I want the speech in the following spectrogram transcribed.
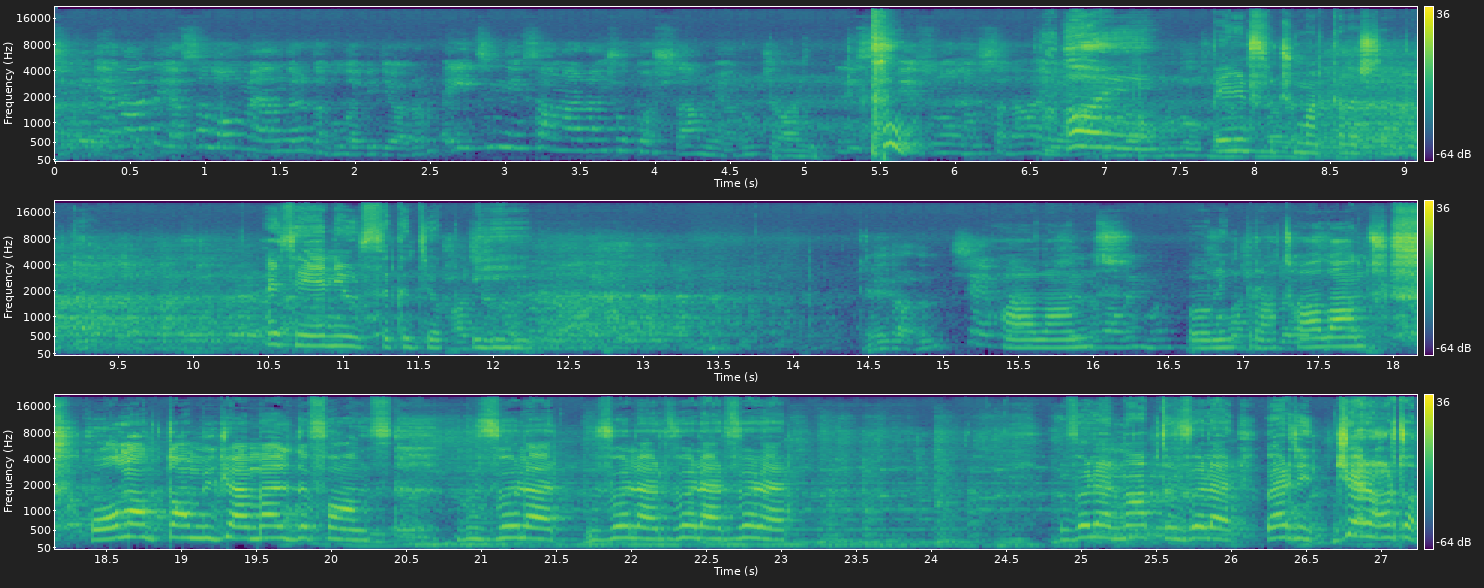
Çünkü genelde yasal olmayanları da bulabiliyorum. Eğitimli insanlardan çok hoşlanmıyorum. Cahil. Lise mezunu olursa daha iyi. Ay. Benim suçum arkadaşlar burada. Neyse yeniyoruz sıkıntı yok. Neydi adın? Şey, Haaland. Erling başka Haaland. Haaland'dan mükemmel defans. Völer, Völer, Völer, Völer. Völer ne yaptın Völer? Verdi Gerard'a.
